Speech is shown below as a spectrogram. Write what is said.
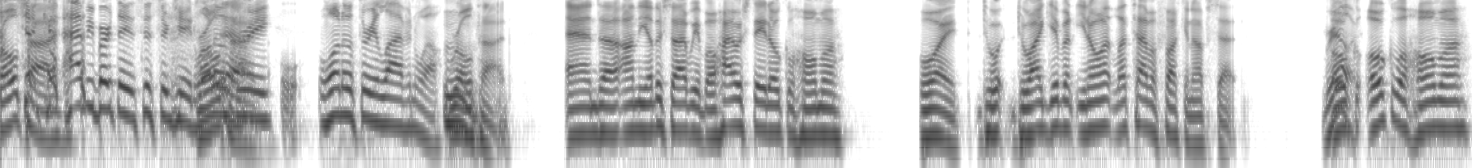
roll Check- tide. Happy birthday, Sister Jean. Roll 103, 103 live and well. Mm. Roll Tide. And uh, on the other side, we have Ohio State, Oklahoma. Boy, do do I give it? You know what? Let's have a fucking upset. Really? Ok- Oklahoma.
